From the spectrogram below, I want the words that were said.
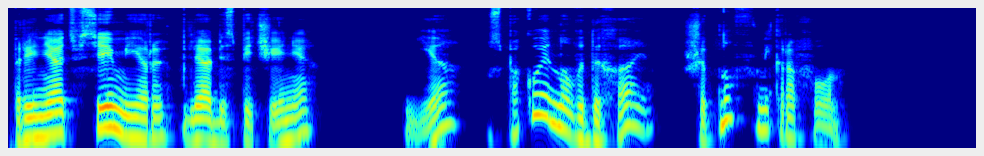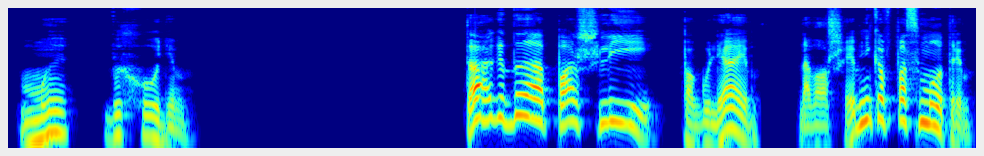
Принять все меры для обеспечения. Я, успокоенно выдыхая, шепнув в микрофон. Мы выходим. Тогда пошли, погуляем, на волшебников посмотрим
